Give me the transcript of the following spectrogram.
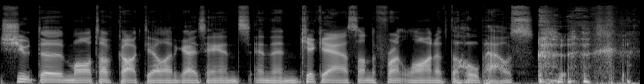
shoot the Molotov cocktail out of guy's hands, and then kick ass on the front lawn of the Hope House.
